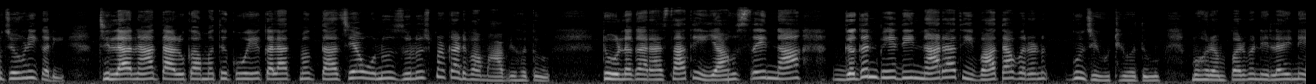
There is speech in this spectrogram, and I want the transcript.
ઉજવણી કરી. જિલ્લાના તાલુકા મથકોએ કલાત્મક તાજિયાઓનું જુલુસ પણ કાઢવામાં આવ્યું હતું. ઢોલ નગારા સાથે યાહુસેનના ગગનભેદી નારાથી વાતાવરણ ગુંજી ઉઠ્યું હતું. મોહરમ પર્વને લઈને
